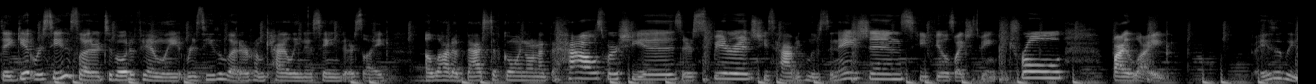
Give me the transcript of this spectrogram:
they get receive this letter Taboada family receive a letter from catalina saying there's like a lot of bad stuff going on at the house where she is there's spirits she's having hallucinations she feels like she's being controlled by like basically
